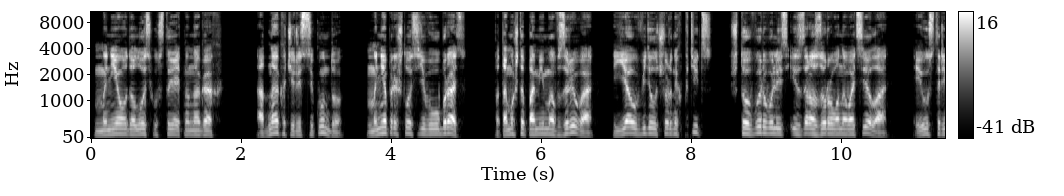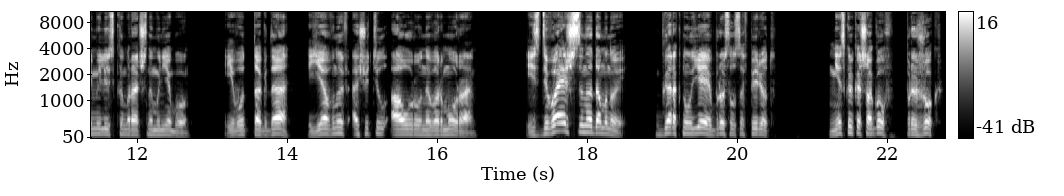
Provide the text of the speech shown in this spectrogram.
мне удалось устоять на ногах. Однако через секунду мне пришлось его убрать, потому что помимо взрыва я увидел черных птиц, что вырвались из разорванного тела и устремились к мрачному небу. И вот тогда я вновь ощутил ауру Невермора. «Издеваешься надо мной?» Гаркнул я и бросился вперед. Несколько шагов, прыжок,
